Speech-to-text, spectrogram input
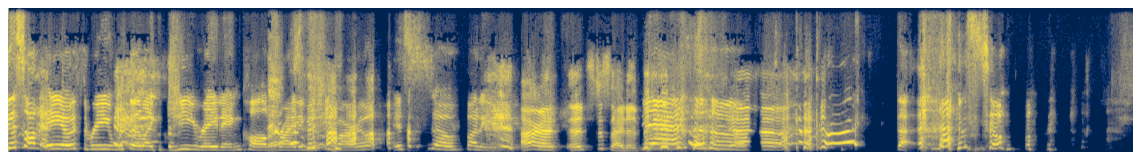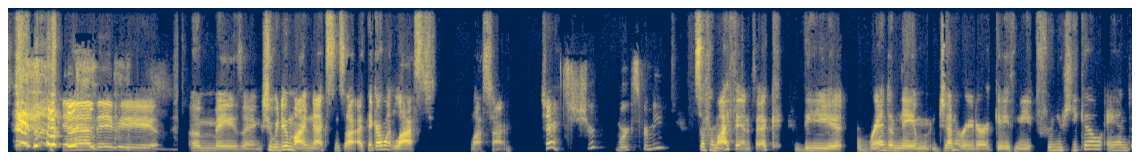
AO3 with a like G rating called Riding Ishimaru is so funny. All right, it's decided. Yeah. yeah. That, that's so funny. yeah, baby. Amazing. Should we do mine next? Since I, I think I went last last time. Sure. Sure, works for me. So for my fanfic, the random name generator gave me Fuyuhiko and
